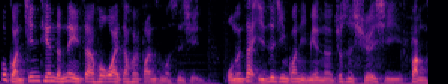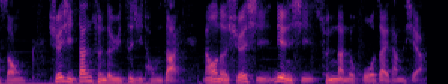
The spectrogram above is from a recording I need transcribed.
不管今天的内在或外在会发生什么事情，我们在一日静观里面呢，就是学习放松，学习单纯的与自己同在，然后呢学习练习纯然的活在当下。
